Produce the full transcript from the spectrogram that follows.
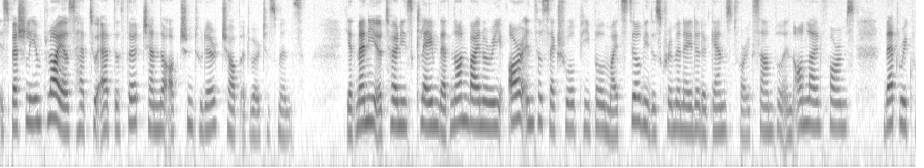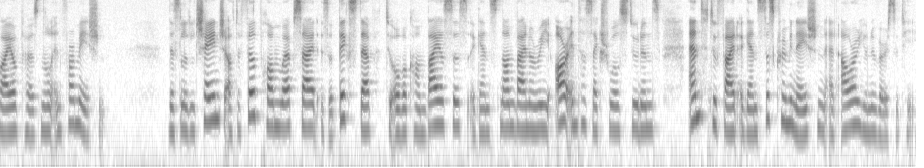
Especially employers had to add the third gender option to their job advertisements. Yet many attorneys claim that non binary or intersexual people might still be discriminated against, for example, in online forms that require personal information. This little change of the Philprom website is a big step to overcome biases against non binary or intersexual students and to fight against discrimination at our university.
